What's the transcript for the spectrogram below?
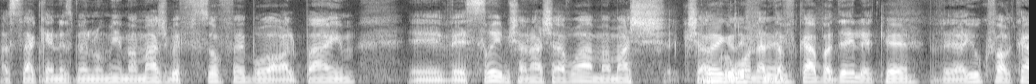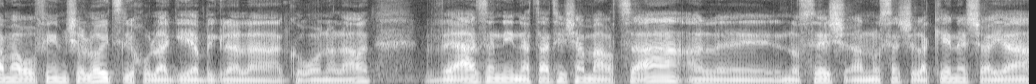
עשתה כנס בינלאומי ממש בסוף פברואר 2020, שנה שעברה, ממש כשהקורונה דפקה בדלת, כן. והיו כבר כמה רופאים שלא הצליחו להגיע בגלל הקורונה לארץ. ואז אני נתתי שם הרצאה על אה, נושא, הנושא של הכנס שהיה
